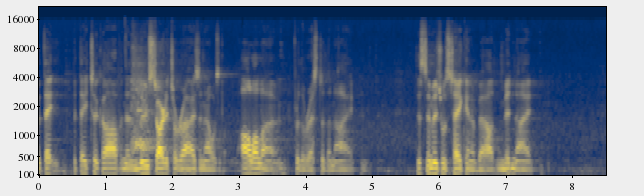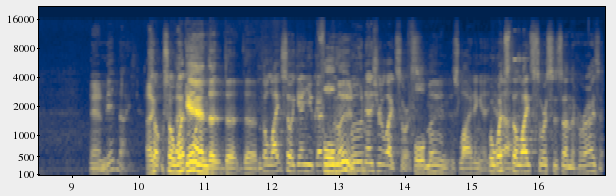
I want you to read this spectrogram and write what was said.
but they but they took off, and then the moon started to rise, and I was all alone for the rest of the night. And this image was taken about midnight. And Midnight. So so what again the the, the, The light. So again, you got Full moon, moon. as your light source. full moon is lighting it. but what's the light sources on the horizon?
